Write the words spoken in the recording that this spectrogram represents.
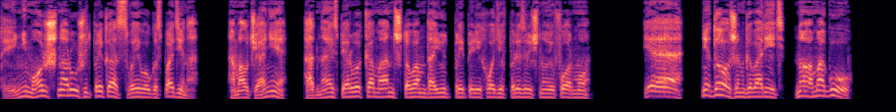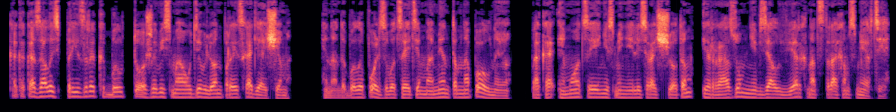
«Ты не можешь нарушить приказ своего господина. А молчание — одна из первых команд, что вам дают при переходе в призрачную форму». «Я не должен говорить, но могу», как оказалось, призрак был тоже весьма удивлен происходящим, и надо было пользоваться этим моментом на полную, пока эмоции не сменились расчетом и разум не взял верх над страхом смерти.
